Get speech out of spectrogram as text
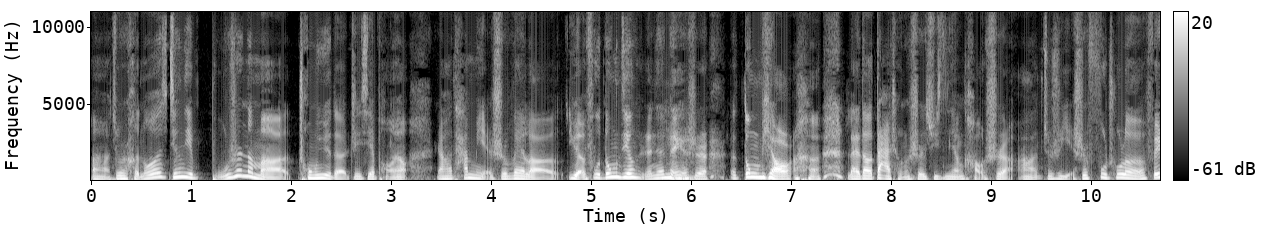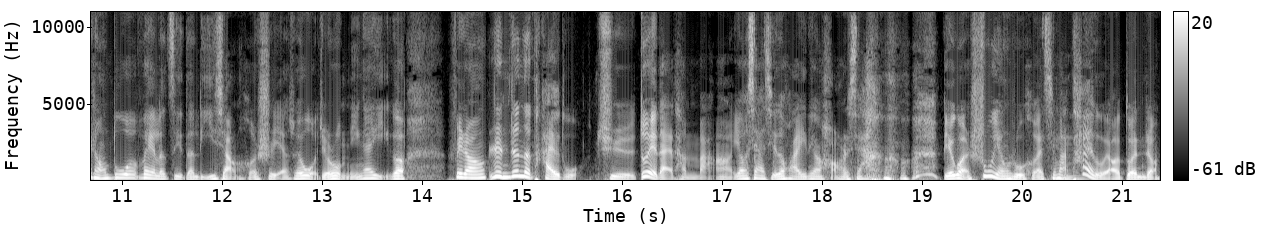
啊，就是很多经济不是那么充裕的这些朋友，然后他们也是为了远赴东京，人家那个是东漂，来到大城市去进行考试啊，就是也是付出了非常多，为了自己的理想和事业。所以我觉得我们应该以一个非常认真的态度去对待他们吧。啊，要下棋的话一定要好好下，别管输赢如何，起码态度要端正。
